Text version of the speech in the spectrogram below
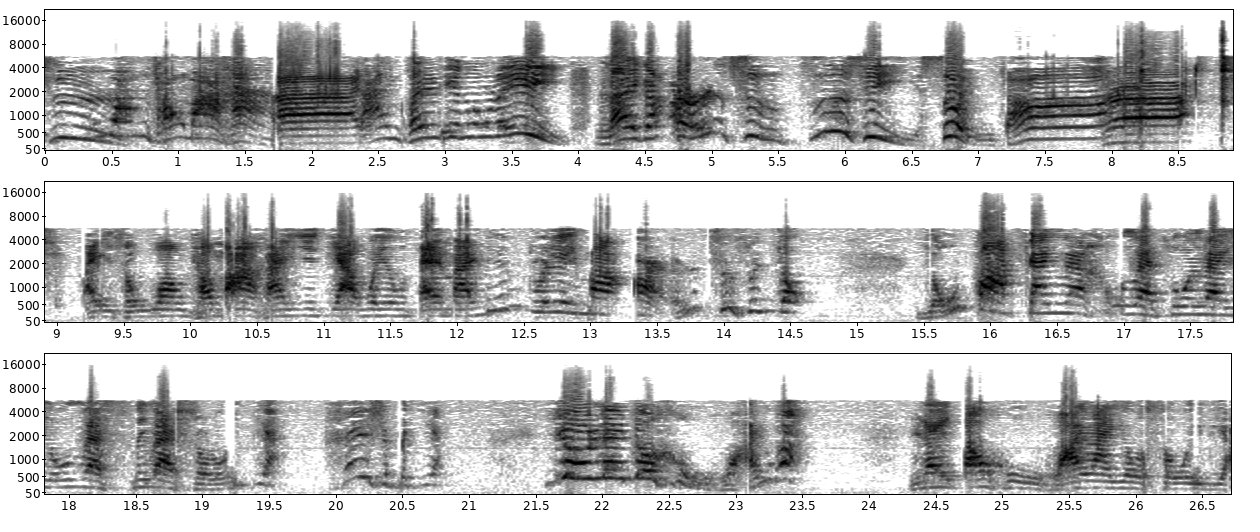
是王朝马汉，赶快领龙人来个二次仔细顺账。是。再说王朝马汉一家我又怠慢，领着人马二次顺找，又把前院、后院、左院、右院、四院收了一遍，还是不见。又来到后花园，来到后花园又搜一遍，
